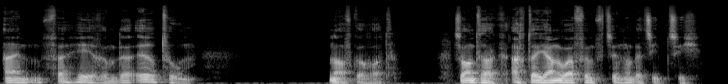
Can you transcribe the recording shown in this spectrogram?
Ein verheerender Irrtum. Novgorod. Sonntag, 8. Januar 1570.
